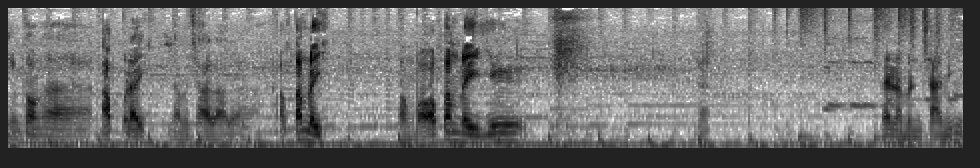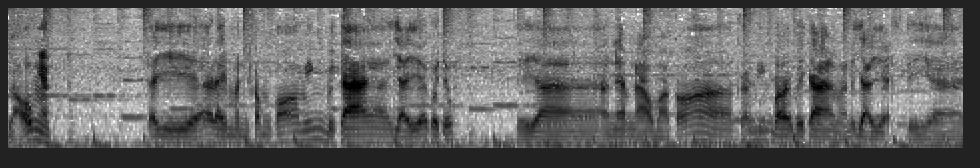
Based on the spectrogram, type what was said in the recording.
những con ờ, ốc ở đây. Là mình xài là, ốc 8 ly. Toàn bộ ốc 8 ly với đây là mình xài miếng gỗ nha. Tại vì ở đây mình không có miếng BK dày á cô chú. Thì à, anh em nào mà có cái miếng bơi BK mà nó dày thì à,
